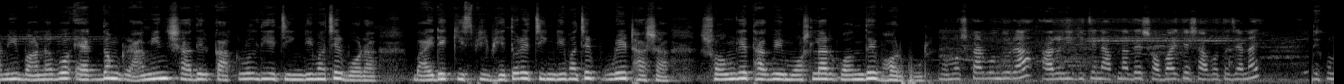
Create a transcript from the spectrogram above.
আমি বানাবো একদম গ্রামীণ স্বাদের কাঁকরোল দিয়ে চিংড়ি মাছের বড়া, বাইরে কিসপি ভেতরে চিংড়ি মাছের পুরে ঠাসা, সঙ্গে থাকবে মশলার গন্ধে ভরপুর। নমস্কার বন্ধুরা, আরোহী কিচেনে আপনাদের সবাইকে স্বাগত জানাই। দেখুন,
